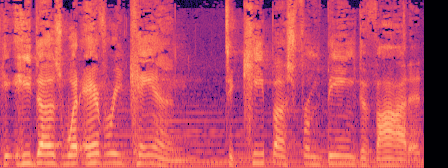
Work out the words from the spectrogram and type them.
He, he does whatever he can to keep us from being divided.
